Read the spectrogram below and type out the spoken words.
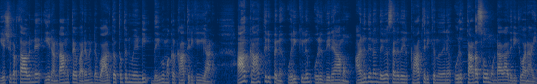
യേശു കർത്താവിന്റെ ഈ രണ്ടാമത്തെ വരവിന്റെ വാഗ്ദത്വത്തിനു വേണ്ടി ദൈവമക്കൾ കാത്തിരിക്കുകയാണ്. ആ കാത്തിരിപ്പിന് ഒരിക്കലും ഒരു വിരാമം അനുദിനം ദൈവസന്നിധിയിൽ കാത്തിരിക്കുന്നതിന് ഒരു തടസ്സവും ഉണ്ടാകാതിരിക്കുവാനായി.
